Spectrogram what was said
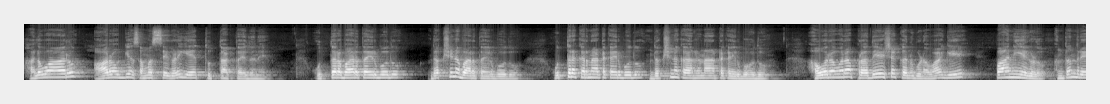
ಹಲವಾರು ಆರೋಗ್ಯ ಸಮಸ್ಯೆಗಳಿಗೆ ತುತ್ತಾಗ್ತಾ ಇದ್ದಾನೆ. ಉತ್ತರ ಭಾರತ ಇರ್ಬೋದು, ದಕ್ಷಿಣ ಭಾರತ ಇರ್ಬೋದು, ಉತ್ತರ ಕರ್ನಾಟಕ ಇರ್ಬೋದು, ದಕ್ಷಿಣ ಕರ್ನಾಟಕ ಇರಬಹುದು. ಅವರವರ ಪ್ರದೇಶಕ್ಕನುಗುಣವಾಗಿ ಪಾನೀಯಗಳು ಅಂತಂದರೆ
